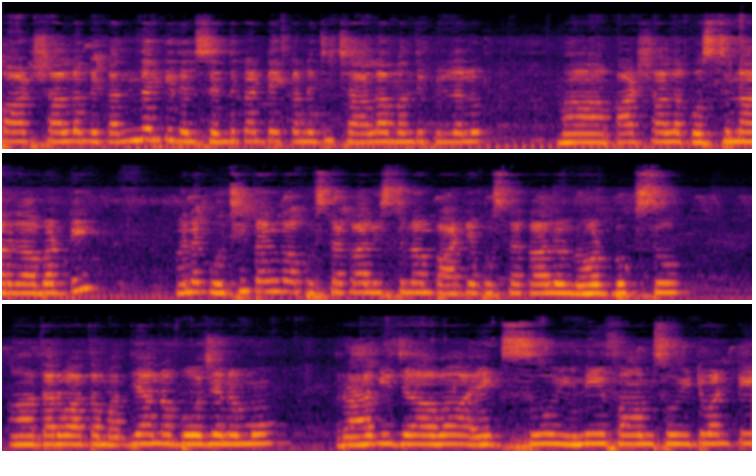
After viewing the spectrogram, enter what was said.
పాఠశాలలో మీకు అందరికీ తెలుసు. ఎందుకంటే ఇక్కడ నుంచి చాలామంది పిల్లలు మా పాఠశాలకు వస్తున్నారు కాబట్టి మనకు ఉచితంగా పుస్తకాలు ఇస్తున్నాం. పాఠ్య పుస్తకాలు నోట్బుక్స్ తర్వాత మధ్యాహ్న భోజనము రాగి జావా ఎగ్స్ యూనిఫామ్స్ ఇటువంటి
